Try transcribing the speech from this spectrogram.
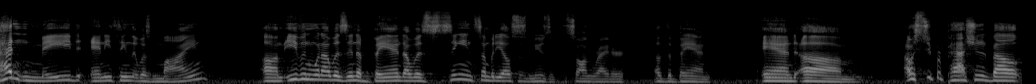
I hadn't made anything that was mine. Um, even when I was in a band, I was singing somebody else's music, the songwriter of the band. And um, I was super passionate about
